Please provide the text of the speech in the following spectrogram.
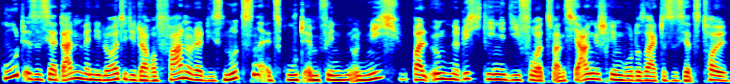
gut ist es ja dann, wenn die Leute, die darauf fahren oder die es nutzen, als gut empfinden und nicht, weil irgendeine Richtlinie, die vor 20 Jahren geschrieben wurde, sagt, das ist jetzt toll.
